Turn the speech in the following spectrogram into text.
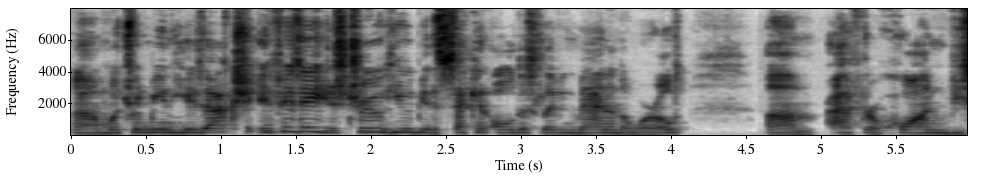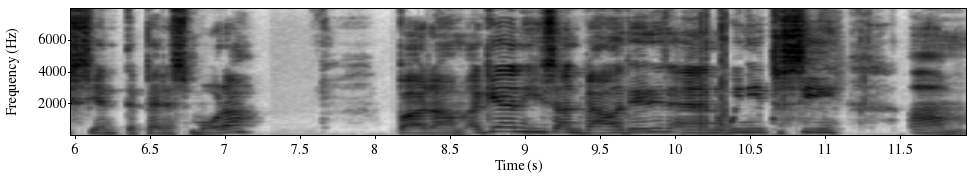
um, which would mean he's actually, if his age is true, he would be the second oldest living man in the world um, after Juan Vicente Perez Mora, but um, again, he's unvalidated, and we need to see um,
